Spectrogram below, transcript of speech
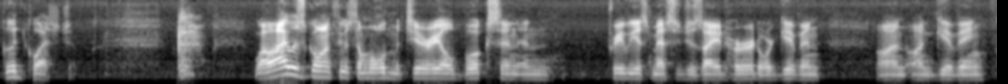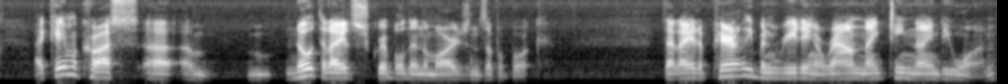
Good question. While I was going through some old material, books, and, and previous messages I had heard or given on, on giving, I came across uh, a note that I had scribbled in the margins of a book that I had apparently been reading around 1991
